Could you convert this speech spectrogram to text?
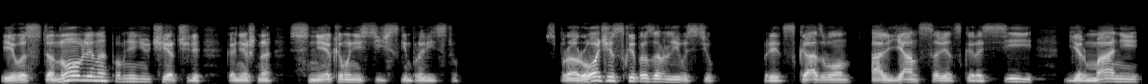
и восстановлена, по мнению Черчилля, конечно, с некоммунистическим правительством. С пророческой прозорливостью предсказывал он альянс Советской России, Германии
